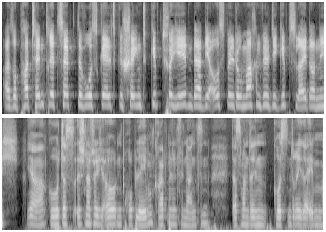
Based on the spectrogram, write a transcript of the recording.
Also Patentrezepte, wo es Geld geschenkt gibt für jeden, der die Ausbildung machen will, die gibt's leider nicht. Ja, gut, das ist natürlich auch ein Problem, gerade mit den Finanzen, dass man den Kostenträger eben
